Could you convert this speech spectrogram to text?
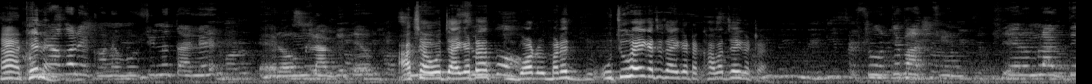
হ্যাঁ খেয়ে নে। আবার এখানে বসি না তাহলে এরকম লাগে যে আচ্ছা ও জায়গাটা বড় মানে উঁচু হয়ে গেছে জায়গাটা খাবার জায়গাটা? লাগছে।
